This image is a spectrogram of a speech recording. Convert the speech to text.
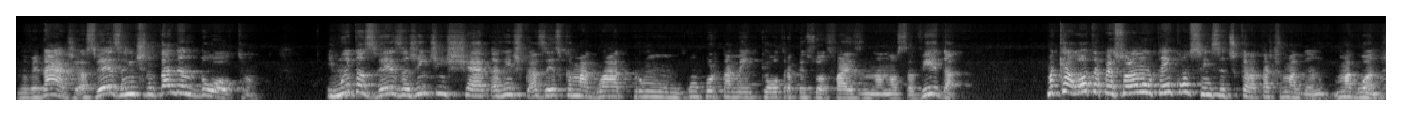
Não é verdade? Às vezes a gente não está dentro do outro. E muitas vezes a gente enxerga, a gente às vezes fica magoado por um comportamento que outra pessoa faz na nossa vida, mas que a outra pessoa não tem consciência de que ela está te magoando, magoando,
